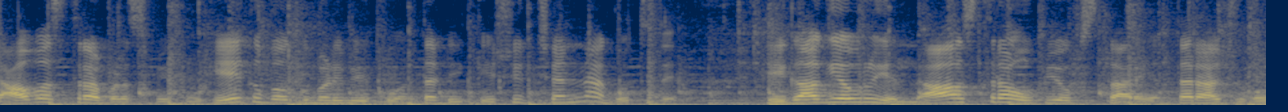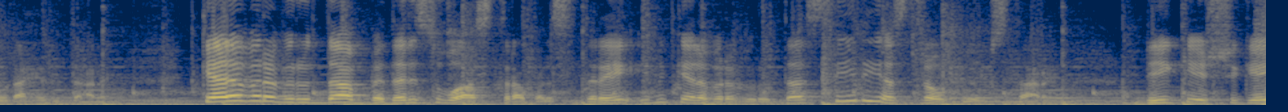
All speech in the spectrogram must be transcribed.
ಯಾವ ಅಸ್ತ್ರ ಬಳಸಬೇಕು, ಹೇಗೆ ಬಗ್ಗು ಬಡಿಬೇಕು ಅಂತ ಡಿಕೆಶಿ ಚೆನ್ನಾಗಿ ಗೊತ್ತಿದೆ. ಹೀಗಾಗಿ ಅವರು ಎಲ್ಲಾ ಅಸ್ತ್ರ ಉಪಯೋಗಿಸ್ತಾರೆ ಅಂತ ರಾಜುಗೌಡ ಹೇಳಿದ್ದಾರೆ. ಕೆಲವರ ವಿರುದ್ಧ ಬೆದರಿಸುವ ಅಸ್ತ್ರ ಬಳಸಿದರೆ ಇನ್ನು ಕೆಲವರ ವಿರುದ್ಧ ಸೀರಿ ಅಸ್ತ್ರ ಉಪಯೋಗಿಸ್ತಾರೆ. ಡಿಕೆಶಿಗೆ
